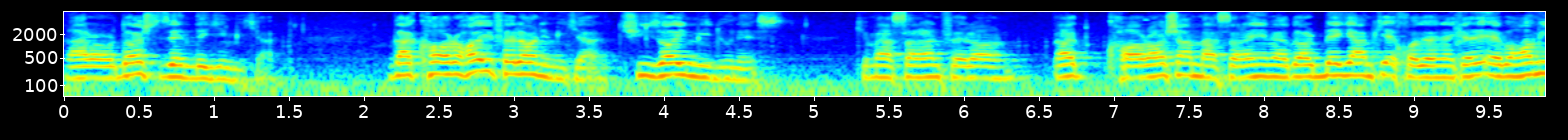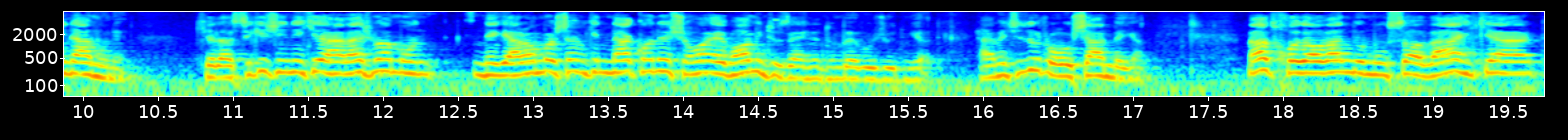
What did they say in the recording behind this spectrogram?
قرار داشت زندگی می‌کرد. و کارهای فلانی می‌کرد. چیزهایی می‌دونست که مثلا فلان بعد کاراش هم مثلا یه مقدار بگم که خدای نکرده ابهامی نمونه. کلاسیکش اینه که همش من نگران باشم که نکنه شما ابهامی تو ذهنتون به وجود میاد. همه چیز رو روشن بگم. بعد خداوند به موسی وحی کرد.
